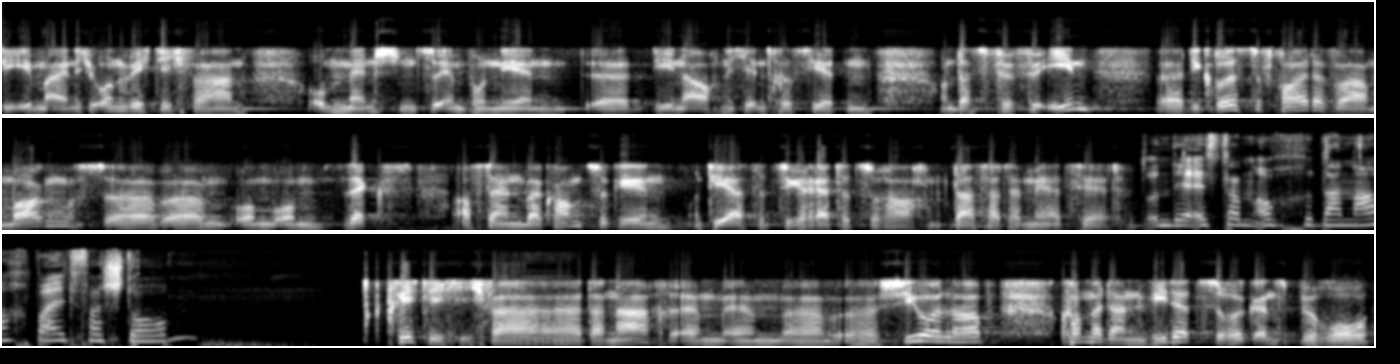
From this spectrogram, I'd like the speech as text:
die ihm eigentlich unwichtig waren, um Menschen zu imponieren, äh, die ihn auch nicht interessierten. Und dass für, für ihn äh, die größte Freude war, morgens äh, ähm, um, um sechs auf seinen Balkon zu gehen und die erste Zigarette zu rauchen. Das hat er mir erzählt. Und er ist dann auch danach bald verstorben? Richtig, ich war äh, danach ähm, im äh, Skiurlaub, komme dann wieder zurück ins Büro,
